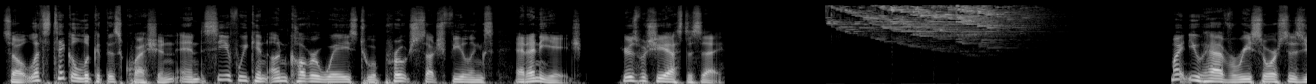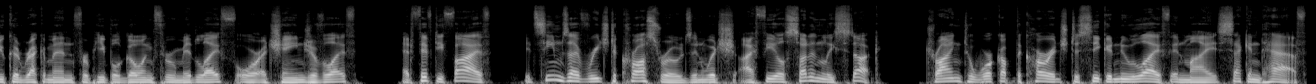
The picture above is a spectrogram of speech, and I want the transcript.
So let's take a look at this question and see if we can uncover ways to approach such feelings at any age. Here's what she has to say. Might you have resources you could recommend for people going through midlife or a change of life? At 55, it seems I've reached a crossroads in which I feel suddenly stuck, trying to work up the courage to seek a new life in my second half,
